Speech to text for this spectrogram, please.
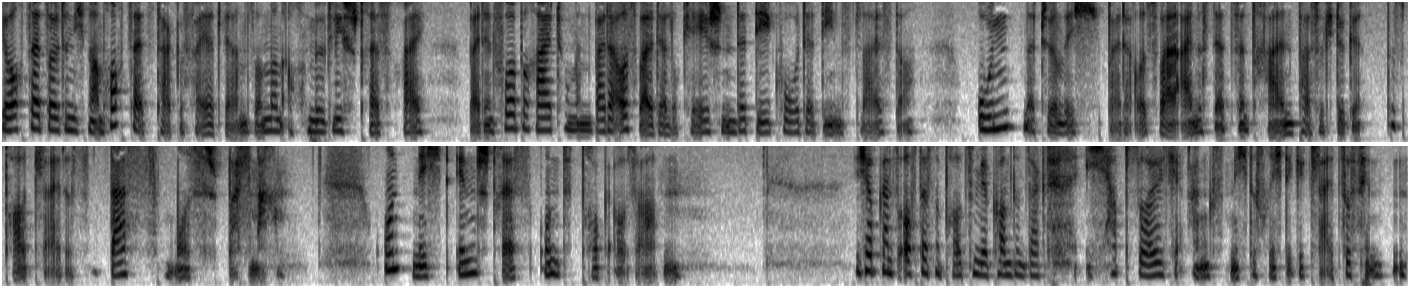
Die Hochzeit sollte nicht nur am Hochzeitstag gefeiert werden, sondern auch möglichst stressfrei bei den Vorbereitungen, bei der Auswahl der Location, der Deko, der Dienstleister und natürlich bei der Auswahl eines der zentralen Puzzlestücke des Brautkleides. Das muss Spaß machen und nicht in Stress und Druck ausarten. Ich habe ganz oft, dass eine Braut zu mir kommt und sagt, ich habe solche Angst, nicht das richtige Kleid zu finden.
